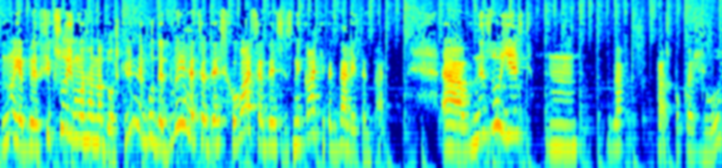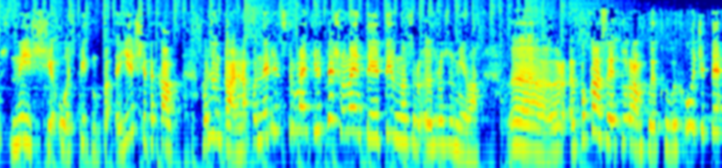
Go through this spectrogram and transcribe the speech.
ну, якби фіксуємо його на дошки. Він не буде двигатися, десь ховатися, десь зникати і так далі. І так далі. Е, внизу є. Зараз покажу. Нижче, ось під є ще така горизонтальна панель інструментів, і теж вона інтуїтивно зрозуміла. Е, Показує ту рамку, яку ви хочете.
